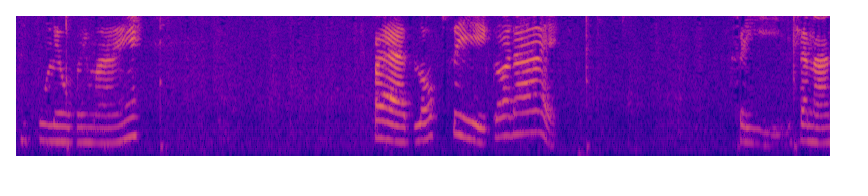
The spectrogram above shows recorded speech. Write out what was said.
คุณครูเร็วไปไหม8ลบ4ก็ได้4ฉะนั้น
